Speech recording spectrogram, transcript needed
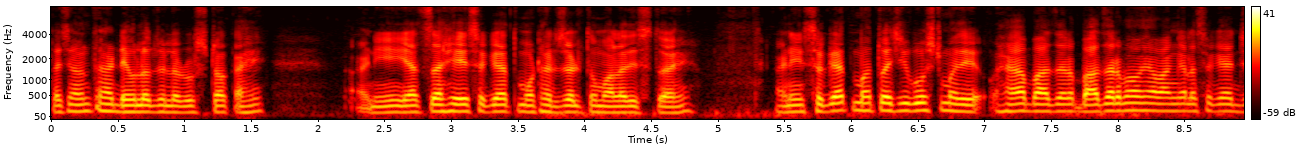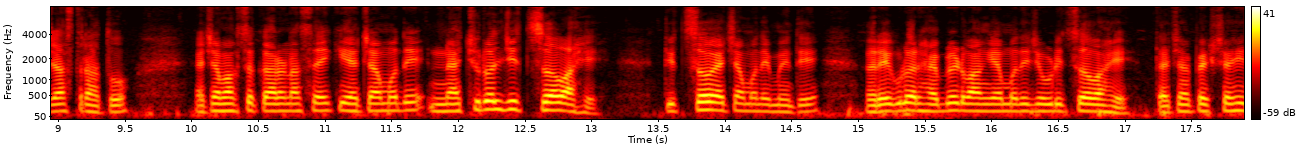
त्याच्यानंतर हा डेव्हलप झालेला रूस्टॉक आहे. आणि याचा हे सगळ्यात मोठा रिझल्ट तुम्हाला दिसतो आहे आणि सगळ्यात महत्त्वाची गोष्ट म्हणजे ह्या बाजार बाजारभाव ह्या वांग्याला सगळ्यात जास्त राहतो. याच्यामागचं कारण असं आहे की याच्यामध्ये नॅचरल जी चव आहे ती चव याच्यामध्ये मिळते. रेग्युलर हायब्रिड वांग्यामध्ये जेवढी चव आहे त्याच्यापेक्षाही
